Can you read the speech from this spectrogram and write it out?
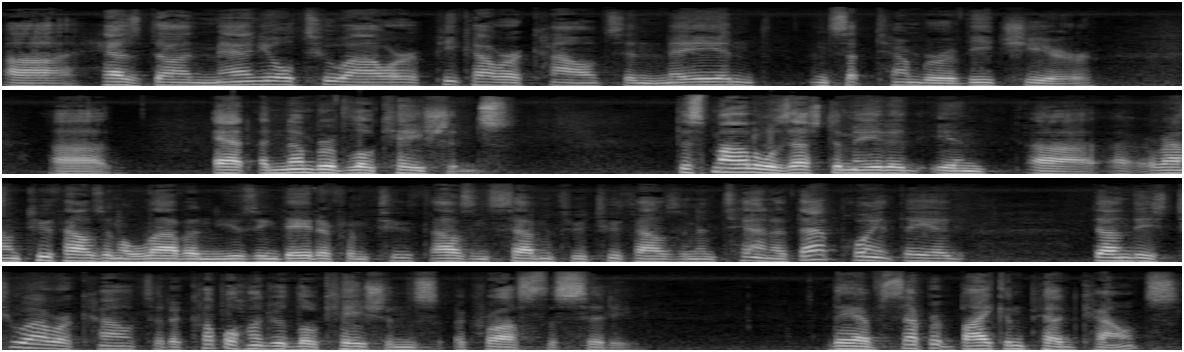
uh, has done manual two-hour peak hour counts in May and, and September of each year uh, at a number of locations. This model was estimated in uh, around 2011 using data from 2007 through 2010. At that point, they had done these two-hour counts at a couple hundred locations across the city. They have separate bike and ped counts.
